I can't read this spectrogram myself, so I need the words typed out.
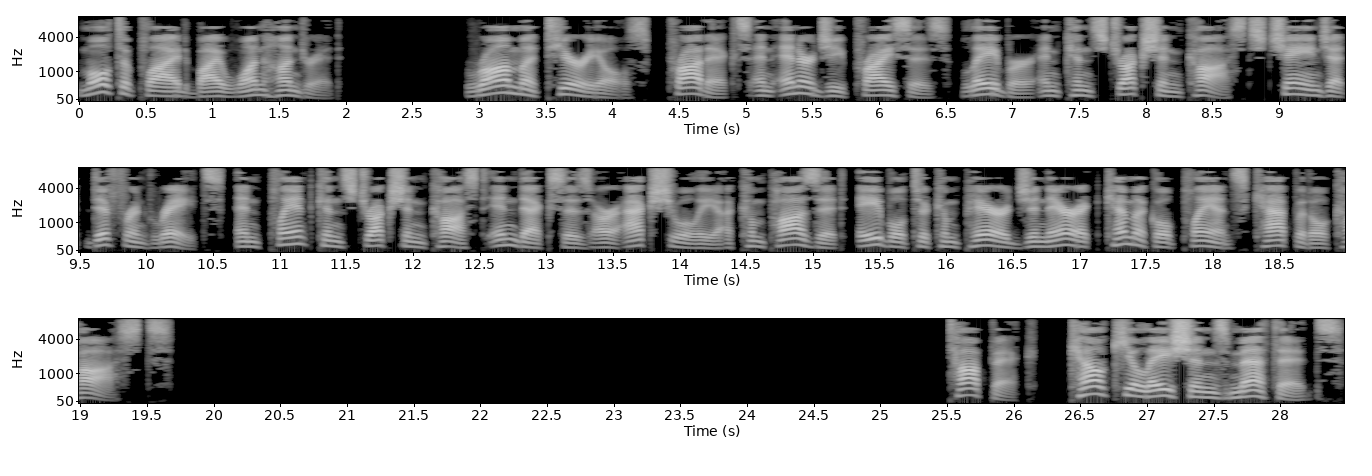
multiplied by 100. Raw materials, products and energy prices, labor and construction costs change at different rates, and plant construction cost indexes are actually a composite, able to compare generic chemical plants' capital costs. Calculations methods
